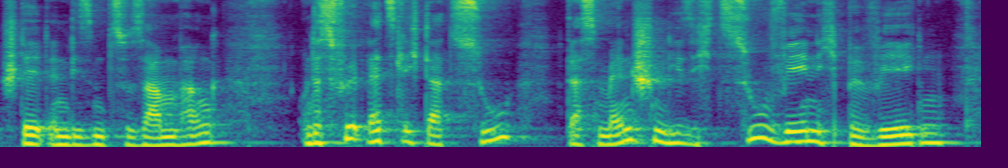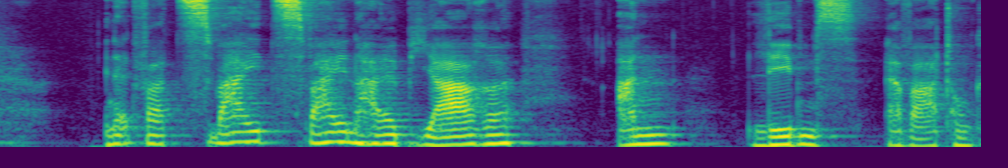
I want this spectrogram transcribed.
steht in diesem Zusammenhang. Und das führt letztlich dazu, dass Menschen, die sich zu wenig bewegen, in etwa zwei, zweieinhalb Jahre an Lebenserwartung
